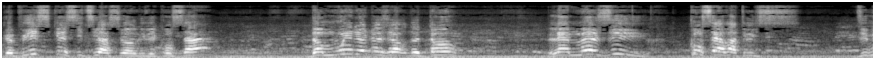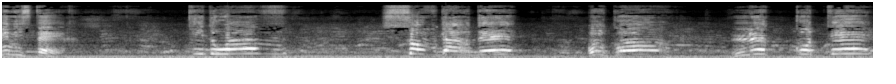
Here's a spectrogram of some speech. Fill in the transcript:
que puisque la situation est arrivée comme ça, dans moins de deux heures de temps, les mesures conservatrices du ministère doivent sauvegarder encore le côté,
